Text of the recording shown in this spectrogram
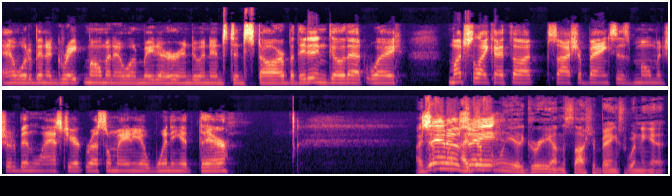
and would have been a great moment and would have made her into an instant star. But they didn't go that way. Much like I thought Sasha Banks' moment should have been last year at WrestleMania, winning it there. I San definitely, I definitely agree on the Sasha Banks winning it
